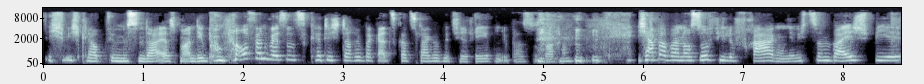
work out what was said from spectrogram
ich, ich glaube, wir müssen da erstmal an dem Punkt aufhören, weil sonst könnte ich darüber ganz, ganz lange mit dir reden, über so Sachen. ich habe aber noch so viele Fragen, nämlich zum Beispiel,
